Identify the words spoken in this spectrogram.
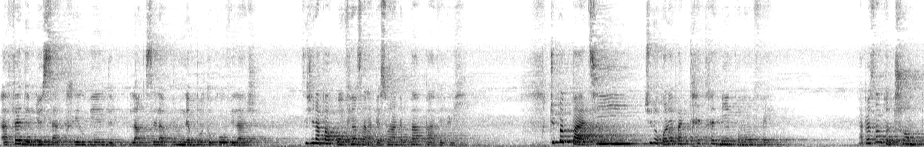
affaire de Dieu sacré ou bien de lancer la poule n'importe quoi au village. Si tu n'as pas confiance en la personne, ne pars pas avec lui. Tu peux partir, tu ne connais pas très très bien comment on fait. La personne te trompe.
